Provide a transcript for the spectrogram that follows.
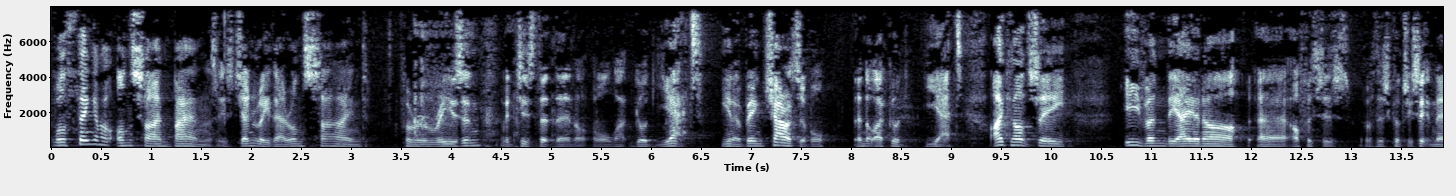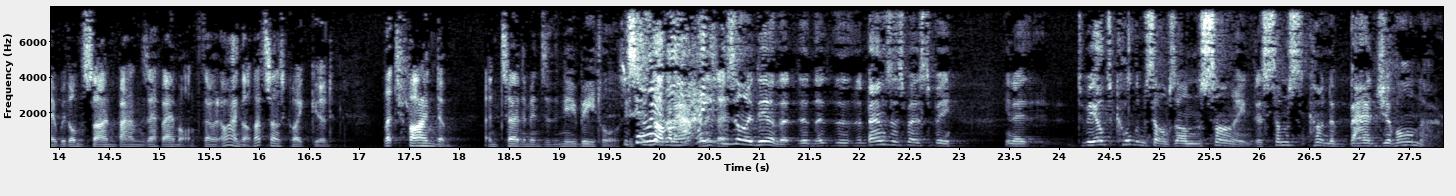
well, the thing about unsigned bands is generally they're unsigned for a reason, which is that they're not all that good yet. You know, being charitable, they're not that good yet. I can't see even the A&R uh, offices of this country sitting there with unsigned bands FM on, going, oh, hang on, that sounds quite good. Let's find them and turn them into the new Beatles. You It's I, not going to happen. I happen, hate is this it? idea that the, the, the, the bands are supposed to be, you know, to be able to call themselves unsigned is some kind of badge of honour,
